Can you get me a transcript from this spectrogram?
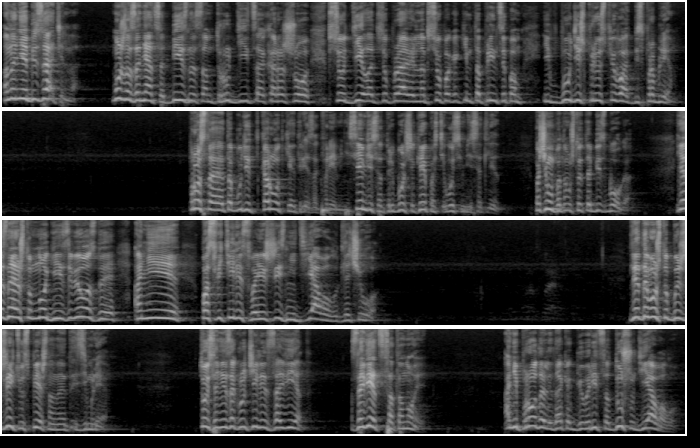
Она не обязательна. Можно заняться бизнесом, трудиться хорошо, все делать, все правильно, все по каким-то принципам, и будешь преуспевать без проблем. Просто это будет короткий отрезок времени. 70 при большей крепости 80 лет. Почему? Потому что это без Бога. Я знаю, что многие звезды, они посвятили своей жизни дьяволу. Для чего? Для того, чтобы жить успешно на этой земле. То есть они заключили завет. Завет с сатаной. Они продали, да, как говорится, душу дьяволу.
